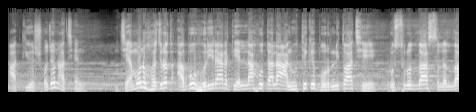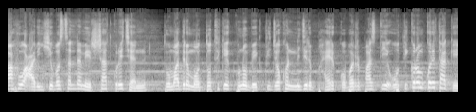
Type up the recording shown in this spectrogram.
আত্মীয় স্বজন আছেন। যেমন হজরত আবু হরিরার দিয়াল্লাহু তালা আনহু থেকে বর্ণিত আছে রসুল্লাহ সাল্লাহু আলিহি ওয়াসাল্লাম ইরশাদ করেছেন, তোমাদের মধ্য থেকে কোনো ব্যক্তি যখন নিজের ভাইয়ের কবরের পাশ দিয়ে অতিক্রম করে থাকে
